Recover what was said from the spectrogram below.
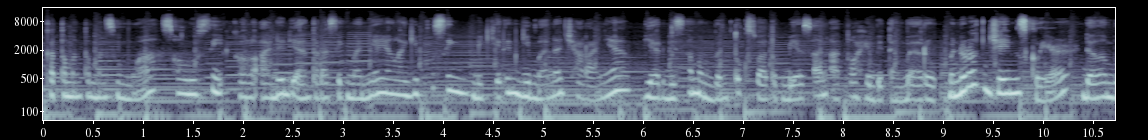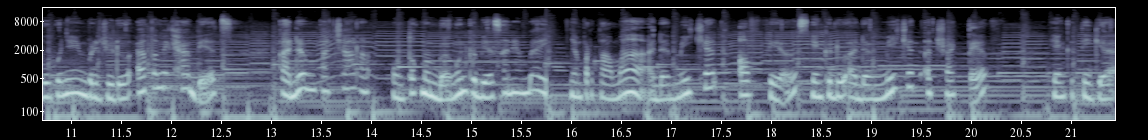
ke teman-teman semua solusi kalau ada di antara Sigmania yang lagi pusing mikirin gimana caranya biar bisa membentuk suatu kebiasaan atau habit yang baru. Menurut James Clear, dalam bukunya yang berjudul Atomic Habits, ada empat cara untuk membangun kebiasaan yang baik. Yang pertama ada make it obvious, yang kedua ada make it attractive, yang ketiga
